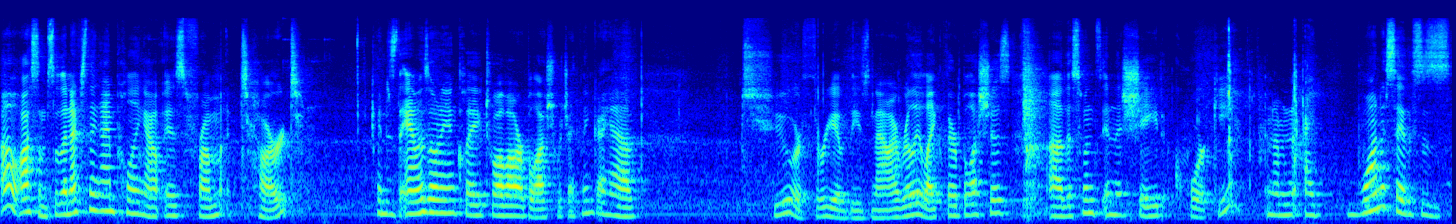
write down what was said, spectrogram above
Oh, awesome. So the next thing I'm pulling out is from Tarte. And It is the Amazonian Clay 12 Hour Blush, which I think I have two or three of these now. I really like their blushes. Uh, this one's in the shade Quirky, and I'm, I want to say this is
